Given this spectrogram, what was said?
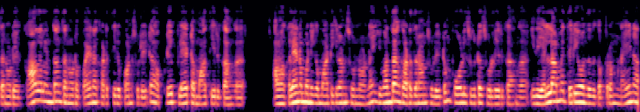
தன்னுடைய காதலன் தான் தன்னோட பையனை கடத்தியிருப்பான்னு சொல்லிட்டு அப்படியே பிளேட்டை மாற்றிருக்காங்க அவன் கல்யாணம் பண்ணிக்க மாட்டேங்கிறான்னு சொன்னோன்னே இவன் தான் கடத்தினான்னு சொல்லிட்டும் போலீஸ்கிட்ட சொல்லியிருக்காங்க. இது எல்லாமே தெரிய வந்ததுக்கப்புறம் நைனா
